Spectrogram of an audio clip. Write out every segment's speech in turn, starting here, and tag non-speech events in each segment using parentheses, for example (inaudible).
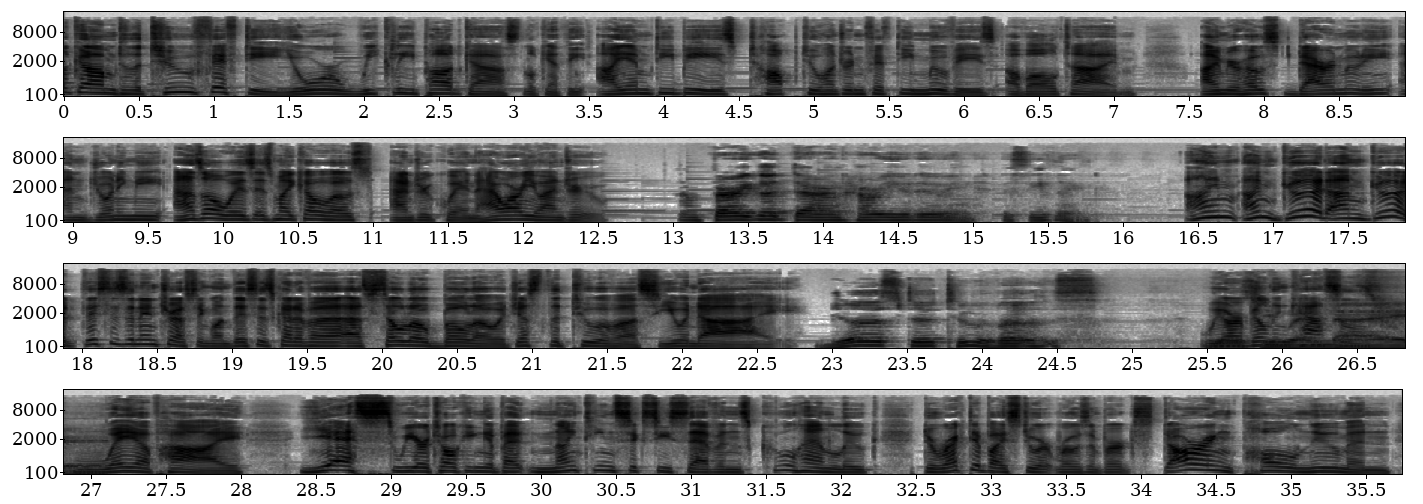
Welcome to the 250, your weekly podcast looking at the IMDb's top 250 movies of all time. I'm your host, Darren Mooney, and joining me, as always, is my co host, Andrew Quinn. How are you, Andrew? I'm very good, Darren. How are you doing this evening? I'm I'm good. I'm good. This is an interesting one. This is kind of a, a solo bolo, just the two of us, you and I. Just the two of us. We are building castles way up high. Yes, we are talking about 1967's Cool Hand Luke, directed by Stuart Rosenberg, starring Paul Newman.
